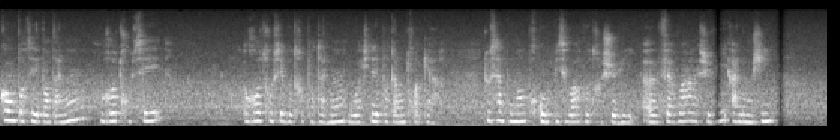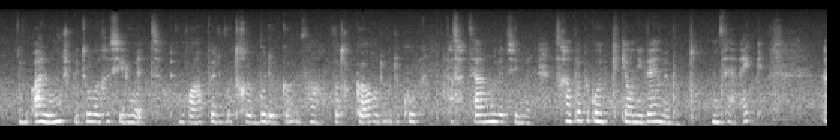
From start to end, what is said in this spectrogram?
quand vous portez des pantalons, retroussez, retroussez votre pantalon ou achetez des pantalons trois quarts. Tout simplement pour qu'on puisse voir votre cheville. Euh, faire voir la cheville allongée, ou allonge plutôt votre silhouette. On voit un peu de votre bout de corps, enfin votre corps, donc du coup ça allonge votre silhouette. Ce sera un peu plus compliqué en hiver, mais bon, on fait avec. Euh,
